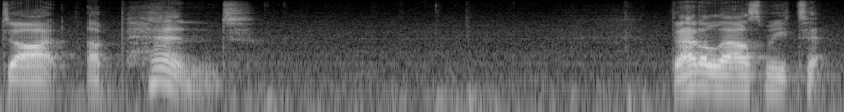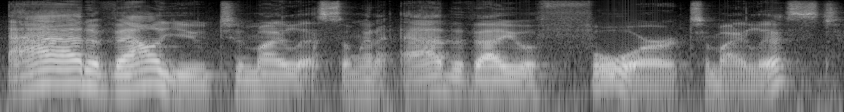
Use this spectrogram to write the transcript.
dot append that allows me to add a value to my list. So I'm going to add the value of 4 to my list.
